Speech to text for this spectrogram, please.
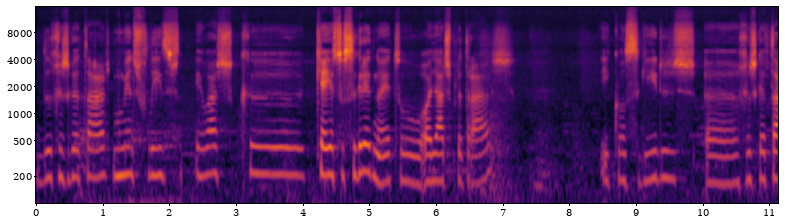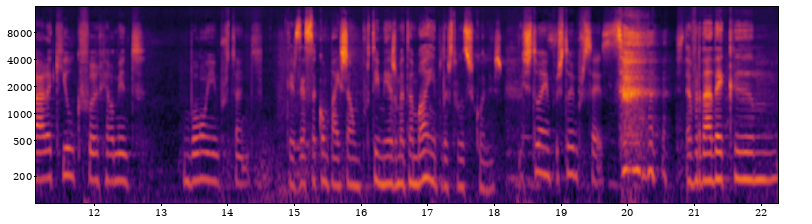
de resgatar momentos felizes. Eu acho que, que é esse o segredo, não é? Tu olhares para trás e conseguires uh, resgatar aquilo que foi realmente bom e importante. Teres essa compaixão por ti mesma também e pelas tuas escolhas. Estou em, estou em processo. A verdade é que hum,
